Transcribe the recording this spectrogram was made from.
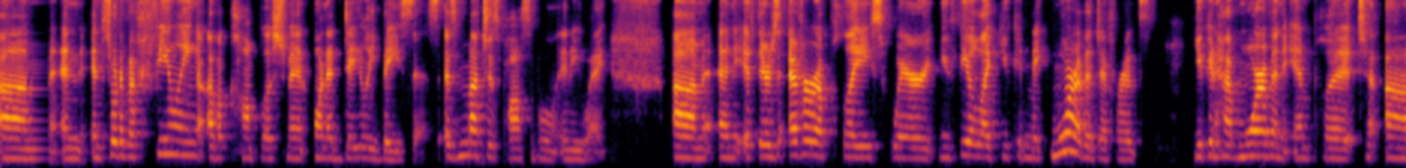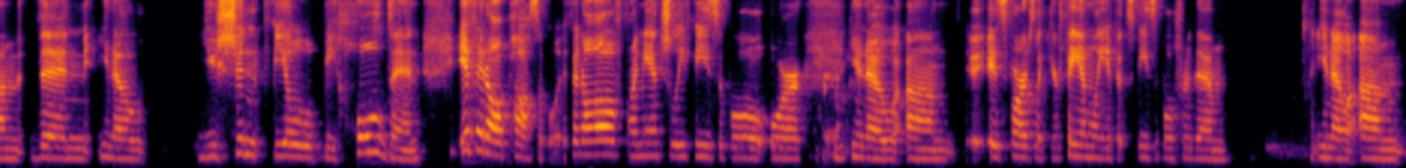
um, and, and sort of a feeling of accomplishment on a daily basis, as much as possible, anyway. Um, and if there's ever a place where you feel like you can make more of a difference, you can have more of an input, um, then, you know, you shouldn't feel beholden if at all possible if at all financially feasible or you know um, as far as like your family if it's feasible for them. You know um,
